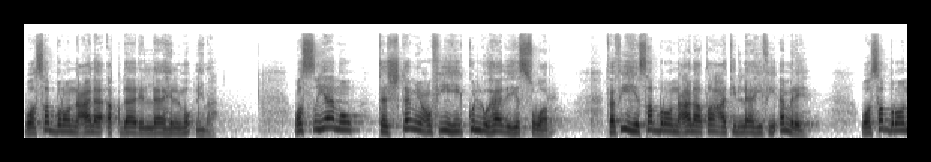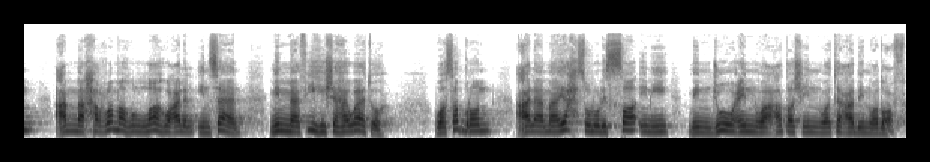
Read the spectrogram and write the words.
وصبر على أقدار الله المؤلمة. والصيام تجتمع فيه كل هذه الصور ففيه صبر على طاعة الله في أمره وصبر عما حرمه الله على الإنسان مما فيه شهواته وصبر على ما يحصل للصائم من جوع وعطش وتعب وضعف.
